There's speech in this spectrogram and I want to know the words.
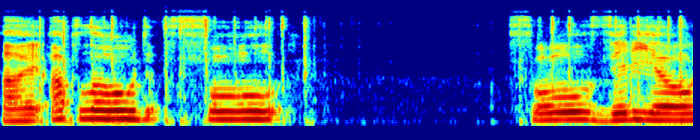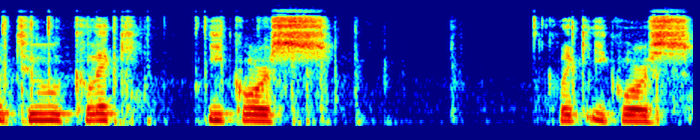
I upload full full video to click ecourse. Click ecourse.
